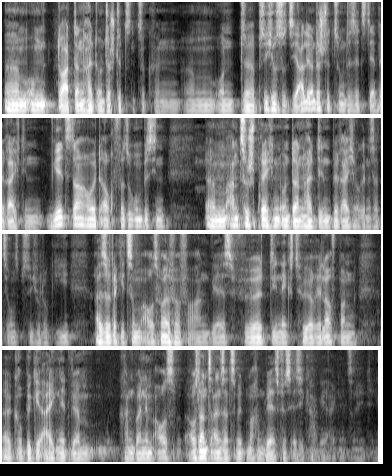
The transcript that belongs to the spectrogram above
um dort dann halt unterstützen zu können. Ähm, und äh, psychosoziale Unterstützung, das ist jetzt der Bereich, den wir jetzt da heute auch versuchen ein bisschen ähm, anzusprechen und dann halt den Bereich Organisationspsychologie. Also da geht es um Auswahlverfahren. Wer ist für die nächsthöhere Laufbahngruppe geeignet? Wer kann bei einem Aus Auslandseinsatz mitmachen? Wer ist fürs SEK geeignet? Solche Dinge.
